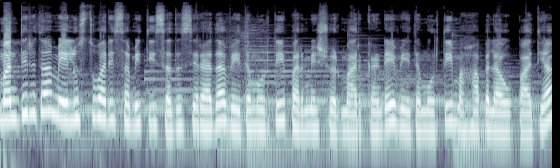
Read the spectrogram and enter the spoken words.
ಮಂದಿರದ ಮೇಲುಸ್ತುವಾರಿ ಸಮಿತಿ ಸದಸ್ಯರಾದ ವೇದಮೂರ್ತಿ ಪರಮೇಶ್ವರ್ ಮಾರ್ಕಂಡೆ, ವೇದಮೂರ್ತಿ ಮಹಾಬಲ ಉಪಾಧ್ಯ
